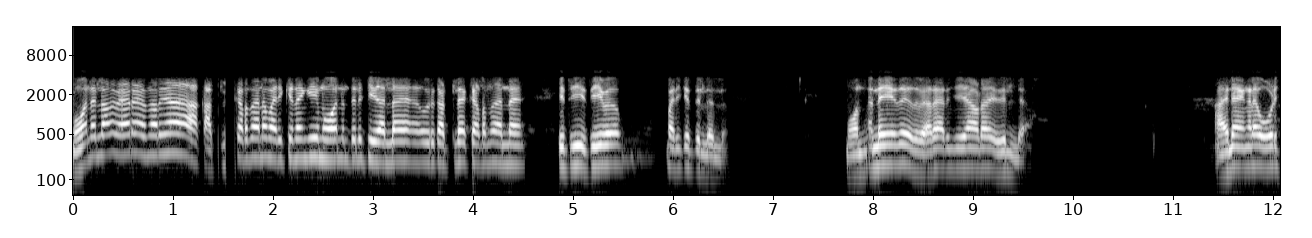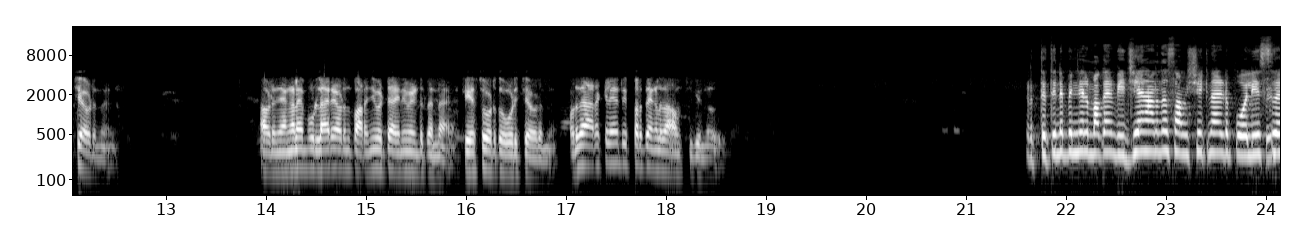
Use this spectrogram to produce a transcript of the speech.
മോനല്ലാതെ വേറെ എന്ന് പറഞ്ഞാൽ കട്ടിൽ കിടന്ന് തന്നെ മരിക്കണമെങ്കിൽ മോൻ എന്തെങ്കിലും ചെയ്യും. അല്ല ഒരു കട്ടിലെ കിടന്ന് തന്നെ ഈ തീ തീ മരിക്കത്തില്ലല്ലോ. മോൻ തന്നെ ചെയ്ത് വേറെ ആരും ചെയ്യാൻ അവിടെ ഇതില്ല. അതിനെ ഞങ്ങളെ ഓടിച്ചു അവിടുന്ന്. അവിടെ ഞങ്ങളെ പിള്ളേരെ അവിടെ നിന്ന് പറഞ്ഞു വിട്ട് അതിന് വേണ്ടി തന്നെ കേസ് കൊടുത്ത് ഓടിച്ചു അവിടുന്ന്. അവിടുന്ന് അരക്കിലേറ്റ് ഇപ്പുറത്ത് ഞങ്ങൾ താമസിക്കുന്നത്. കൃത്യത്തിന് പിന്നിൽ മകൻ വിജയനാണെന്ന് സംശയിക്കുന്നതായിട്ട് പോലീസ്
